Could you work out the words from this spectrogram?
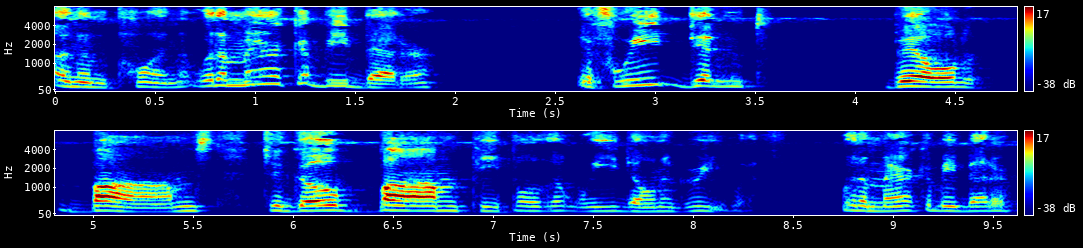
unemployment. Would America be better if we didn't build bombs to go bomb people that we don't agree with? Would America be better?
